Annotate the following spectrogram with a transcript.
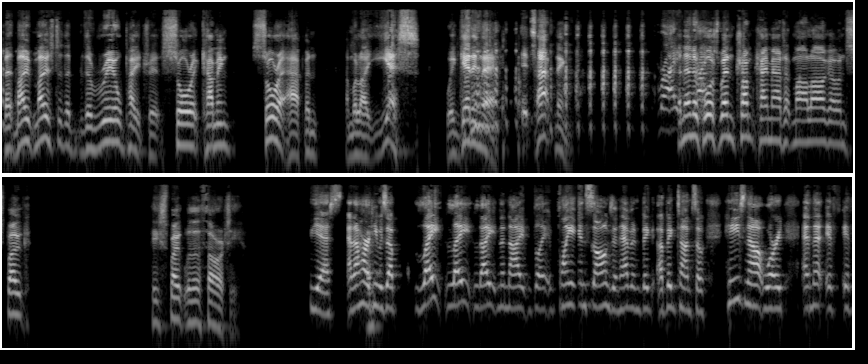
but mo- most of the, the real patriots saw it coming, saw it happen, and were like, yes, we're getting there. it's happening. Right. And then, of right. course, when Trump came out at Mar Lago and spoke, he spoke with authority. Yes. And I heard he was up late, late, late in the night play, playing songs and having big a big time. So he's not worried. And that if if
